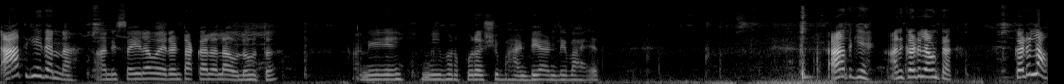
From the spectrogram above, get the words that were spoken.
आत घे त्यांना. आणि सईला वैरण टाकायला लावलं होतं. आणि मी भरपूर अशी भांडी आणली बाहेर. आत घे आणि कडे लावून टाक. कडे लाव.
